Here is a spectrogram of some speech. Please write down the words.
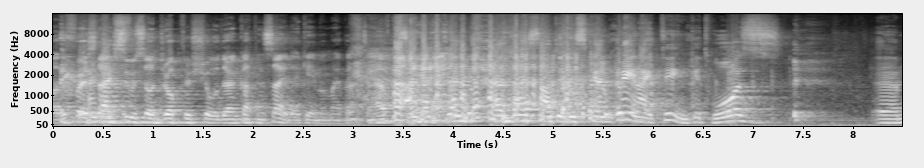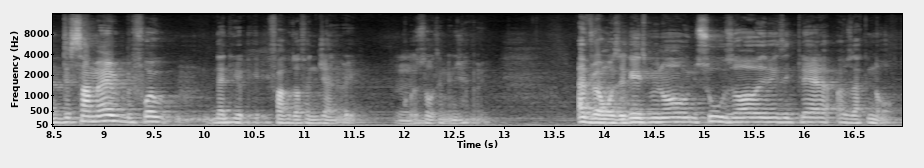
Oh, the first time Suso dropped her shoulder and cut inside, I came on my back. I have to say. and, and I started this campaign. I think it was um, the summer before. Then he, he fucked off in January. Mm. I was him in January. Everyone was against me. No, Suso, amazing player. I was like, no.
